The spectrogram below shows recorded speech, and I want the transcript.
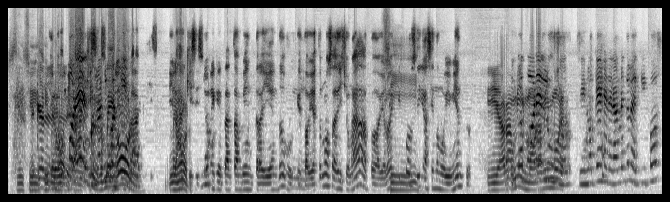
Sí, sí, sí, pero mejor. Y las adquisiciones que están también trayendo, porque todavía esto no se ha dicho nada, todavía los equipos siguen haciendo movimientos. Y ahora mismo, ahora mismo sino que generalmente los equipos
